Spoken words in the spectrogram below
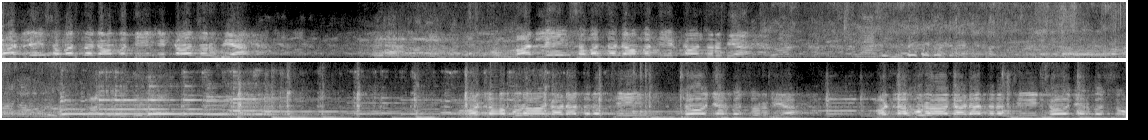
બાદલી સમસ્ત ગામ વતી એકાવનસો રૂપિયા. બાદલી સમસ્ત ગામ વતી એકાવનસો રૂપિયા. વડલાપુરા ગાડા તરફથી છ હજાર બસો રૂપિયા. વડલાપુરા ગાડા તરફથી છ હજાર બસો.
